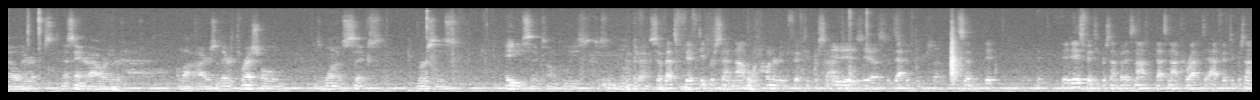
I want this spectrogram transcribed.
tell, their, the standard hours are a lot higher, so their threshold is one oh six versus eighty-six on police, just a little okay, so that's fifty percent, not one hundred and fifty percent. It is, yes, it's That- fifty percent. So it, it, it is fifty percent, but it's not, that's not correct at fifty percent?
